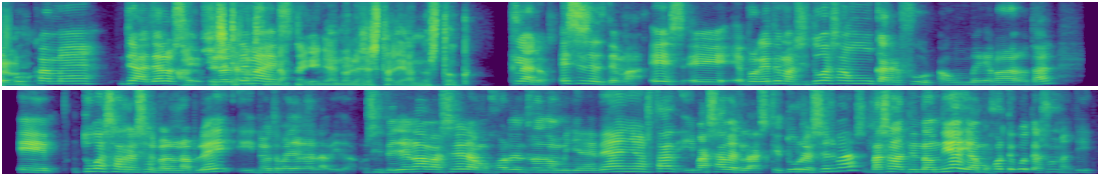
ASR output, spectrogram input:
eh, búscame. Ya, ya lo sé. Ah, pero es el que a las tema tiendas es. pequeñas no les está llegando stock. Claro, ese es el tema. Es, eh, porque el tema, si tú vas a un Carrefour, a un Mediamar o tal, eh, tú vas a reservar una Play y no te va a llegar en la vida. O si te llega, va a ser a lo mejor dentro de dos millones de años, tal, y vas a ver las que tú reservas, vas a la tienda un día y a lo mejor te encuentras una allí.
